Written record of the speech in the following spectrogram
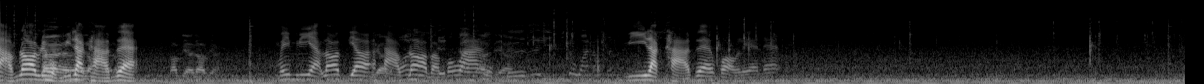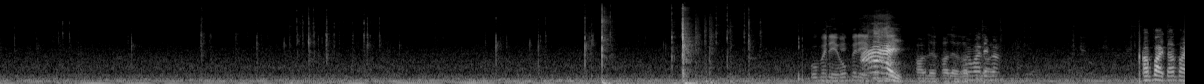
สามรอบเลยผมมีหลักฐานด้วยรอบเดียว รอบเดียว ไม่มีอะรอบเดียวอะเดี๋ยวสามรอบอะเมื่อวานเดี๋ยวมีหลักฐานด้วยบอกเลยอันเนะ ออุ้มไปดิอุ้มไปดิเข้าเลยเข้าเลยเข้ามาเลดิยมาเอาไปเอาไป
